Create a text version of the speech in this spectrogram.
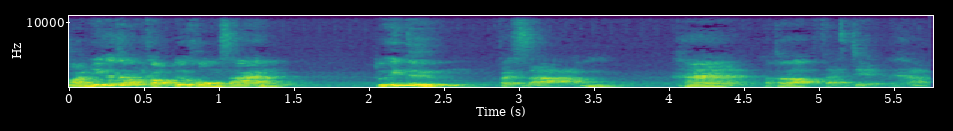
คอร์ดนี้ก็จะประกอบด้วยโครงสร้างตัวที่1แฟลต3 5แล้วก็แฟลต7นะครับ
